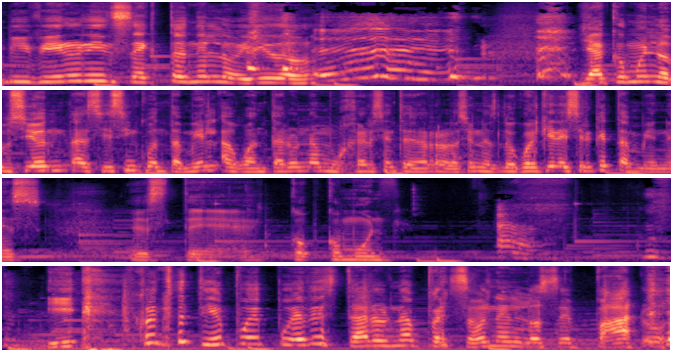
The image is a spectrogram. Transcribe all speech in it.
Vivir un insecto en el oído. ya como en la opción así 50 mil, aguantar una mujer sin tener relaciones, lo cual quiere decir que también es este común. Ah. ¿Y cuánto tiempo puede estar una persona en los separos?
